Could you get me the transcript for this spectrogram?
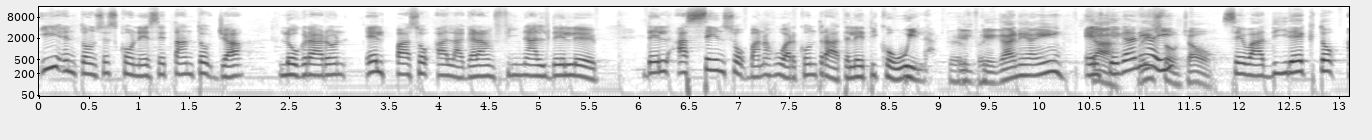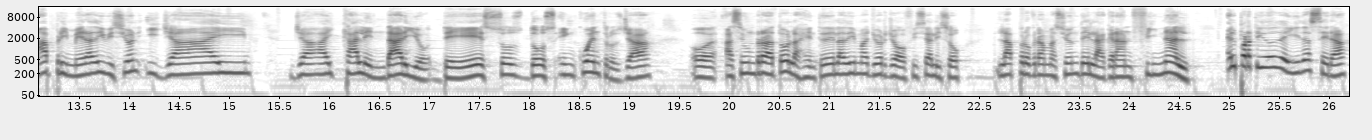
y entonces con ese tanto ya lograron el paso a la gran final del, eh, del ascenso. Van a jugar contra Atlético Huila. El que gane ahí. El ya, que gane listo, ahí chao. se va directo a primera división y ya hay, ya hay calendario de esos dos encuentros. Ya oh, hace un rato la gente de la Di Mayor ya oficializó la programación de la gran final. El partido de ida será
